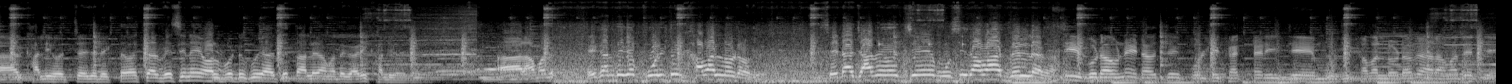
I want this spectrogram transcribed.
আর খালি হচ্ছে যে দেখতে পাচ্ছ, আর বেশি নেই, অল্পটুকুই আছে, তাহলে আমাদের গাড়ি খালি হয়ে যাবে। আর আমাদের এখান থেকে পোলট্রির খাবার লোড হবে। সেটা যাবে হচ্ছে মুর্শিদাবাদ, বেলডাঙ্গা। গোডাউনে এটা হচ্ছে পোলট্রি ফ্যাক্টরি যে মুরগির খাবার লোড হবে, আর আমাদের যে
